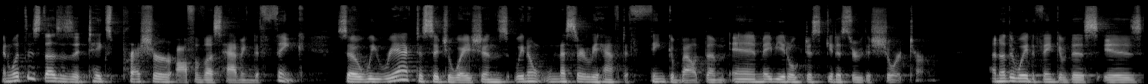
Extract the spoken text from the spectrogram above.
And what this does is it takes pressure off of us having to think. So we react to situations. We don't necessarily have to think about them and maybe it'll just get us through the short term. Another way to think of this is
